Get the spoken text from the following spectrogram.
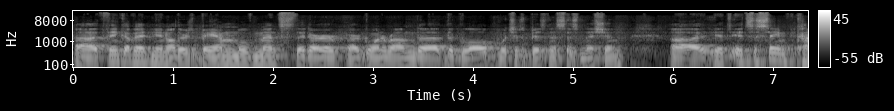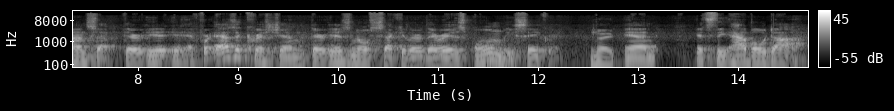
uh, think of it, you know, there's BAM movements that are, are going around the, the globe, which is business as mission. Uh, it, it's the same concept. There, is, for, as a Christian, there is no secular, there is only sacred. Right. And it's the avodah,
